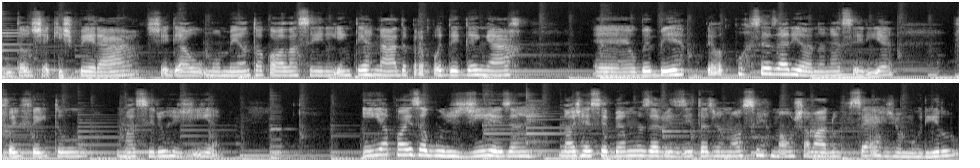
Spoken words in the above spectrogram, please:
Então tinha que esperar chegar o momento a qual ela seria internada para poder ganhar é, o bebê pela, por cesariana, né? Seria foi feito uma cirurgia. E após alguns dias, nós recebemos a visita de um nosso irmão chamado Sérgio Murilo,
